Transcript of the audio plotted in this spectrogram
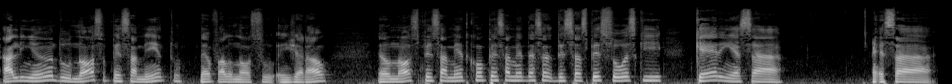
alinhando o nosso pensamento, né, eu falo nosso em geral, é o nosso pensamento com o pensamento dessa, dessas pessoas que querem essa, essa,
